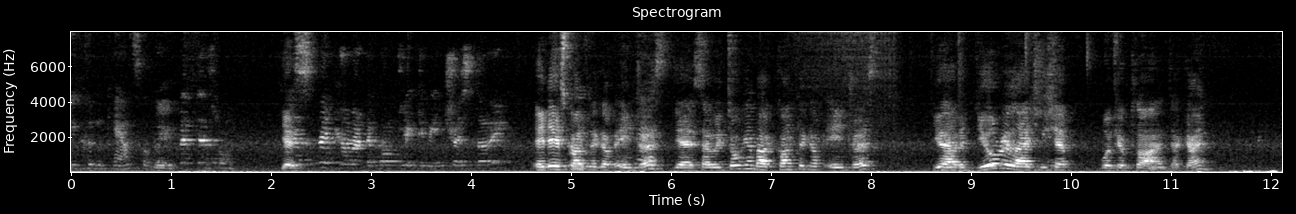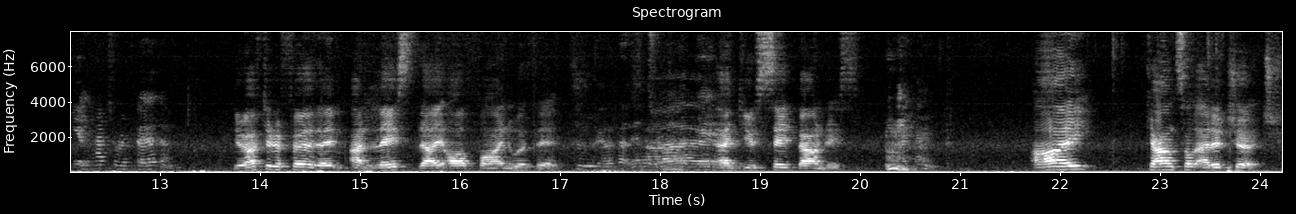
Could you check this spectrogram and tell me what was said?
You couldn't counsel them. yeah, But that's does, right. Yes. doesn't that come under conflict of interest though? It is conflict of interest. Yeah, so we're talking about conflict of interest. You have a dual relationship with your client, okay? You have to refer them. You have to refer them unless they are fine with it. Mm, that's right. And you set boundaries. I counsel at a church.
